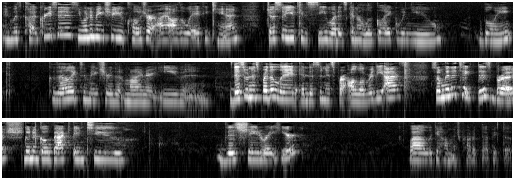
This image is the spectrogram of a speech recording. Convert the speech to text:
And with cut creases, you want to make sure you close your eye all the way if you can, just so you can see what it's going to look like when you blink. Because I like to make sure that mine are even. This one is for the lid, and this one is for all over the eyes. So I'm going to take this brush. I'm going to go back into this shade right here. Wow, look at how much product I picked up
